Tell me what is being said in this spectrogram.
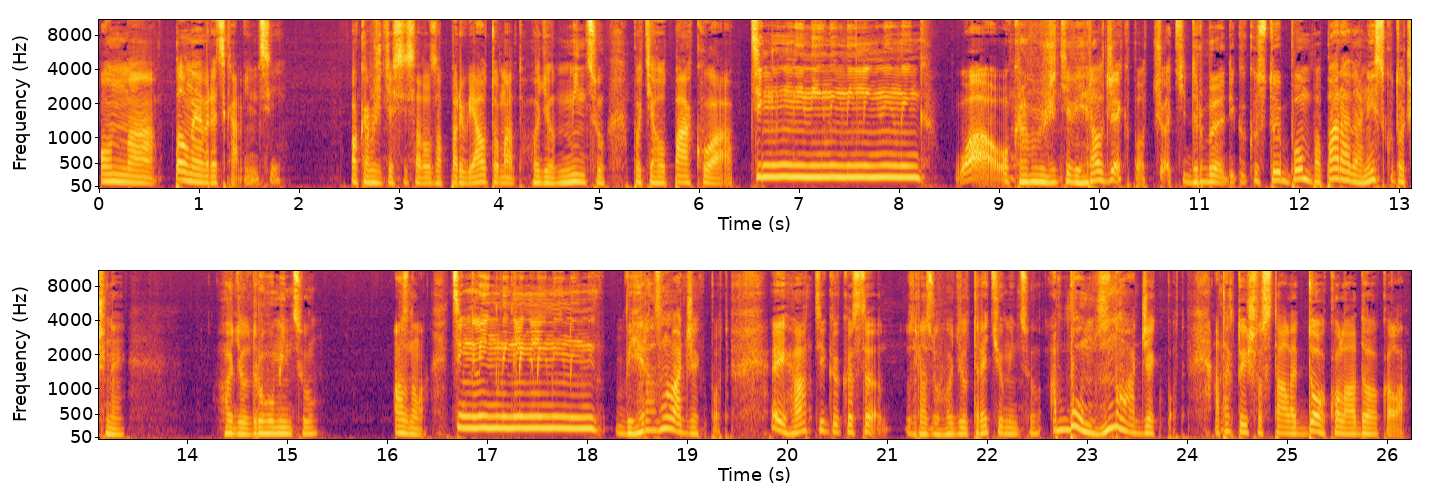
on má plné vrecka minci. Okamžite si sadol za prvý automat, hodil mincu, potiahol páku a Wow, okamžite vyhral jackpot. Čo ti drbe, ty kokos, to je bomba, paráda, neskutočné. Hodil druhú mincu a znova. Vyhral znova jackpot. Ej, ha, ty kokos, to... Zrazu hodil tretiu mincu a bum, znova jackpot. A tak to išlo stále dookola a dookola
